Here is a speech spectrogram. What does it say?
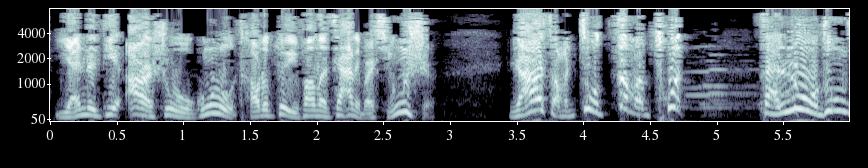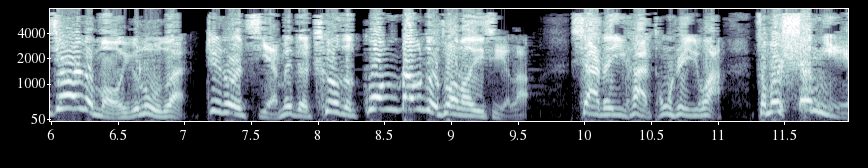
沿着第二十五公路朝着对方的家里边行驶。然而怎么就这么寸，在路中间的某一个路段，这对姐妹的车子咣当就撞到一起了。下车一看，同时一句话：“怎么是你？”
